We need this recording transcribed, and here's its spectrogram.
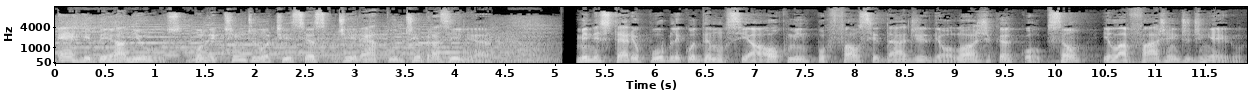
RBA News, Boletim de Notícias, direto de Brasília. Ministério Público denuncia Alckmin por falsidade ideológica, corrupção e lavagem de dinheiro.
